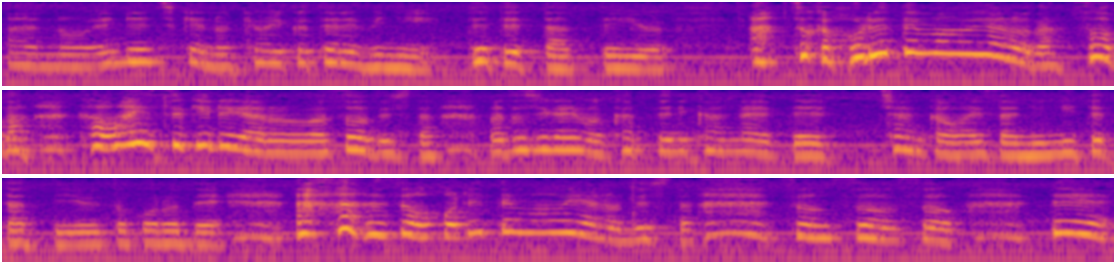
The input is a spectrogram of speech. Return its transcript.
あの NHK の教育テレビに出てたっていうあそっか惚れてまうやろだ。そうだ。可愛すぎるやろはそうでした。私が今勝手に考えてちゃんかわいさんに似てたっていうところで。そう惚れてまうやろでした。そうそうそう。で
